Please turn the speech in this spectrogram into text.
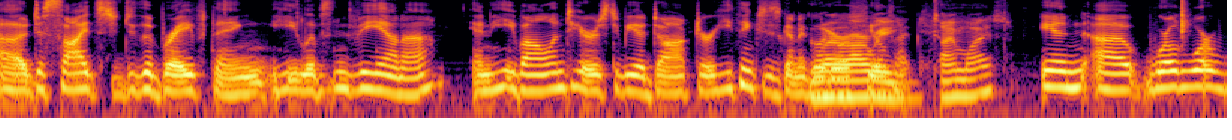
uh, decides to do the brave thing. He lives in Vienna, and he volunteers to be a doctor. He thinks he's going to go Where to a are field we time wise? in uh, World War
